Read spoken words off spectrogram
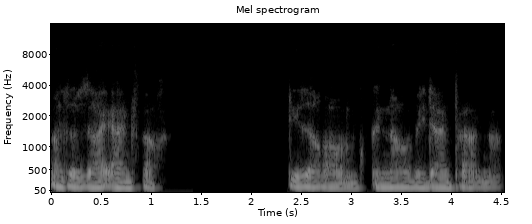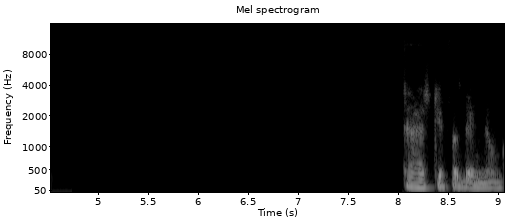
Also sei einfach dieser Raum, genau wie dein Partner. Da ist die Verbindung.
